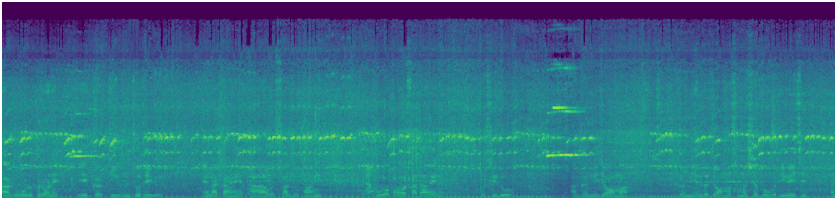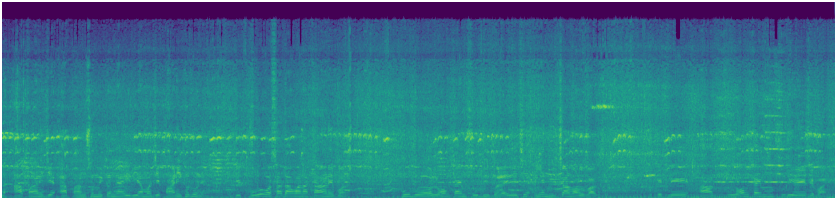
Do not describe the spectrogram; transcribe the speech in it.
આ રોડ ખરો ને, એ ઘરથી ઊંચો થઈ ગયો છે. એના કારણે આ વરસાદનું પાણી થોડો પણ વરસાદ આવે ને, તો સીધું આ ઘરની જવામાં, ઘરની અંદર જવામાં સમસ્યા બહુ વધી ગઈ છે. અને આ પાણી જે, આ પાંચસો મીટરના એરિયામાં જે પાણી ખરું ને, એ થોડો વરસાદ આવવાના કારણે પણ ખૂબ લોંગ ટાઈમ સુધી ભરાઈ રહે છે. અહીંયા નીચાણવાળો ભાગ છે. એટલે આ લોંગ ટાઈમ સુધી રહે છે પાણી.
